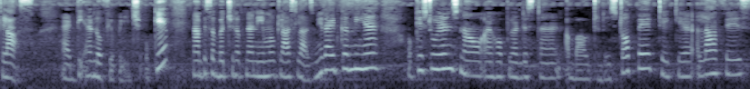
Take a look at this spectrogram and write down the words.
class at the end of your page okay यहाँ पे सब बच्चों ने अपना नेम और क्लास लाजमी राइट करनी है okay students now I hope you understand about this topic take care अल्लाह हाफिज़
